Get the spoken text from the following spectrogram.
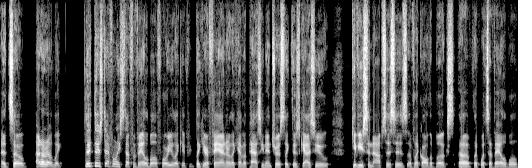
And so I don't know, like there, there's definitely stuff available for you. Like if like you're a fan or like have a passing interest, like there's guys who give you synopsises of like all the books of like what's available.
